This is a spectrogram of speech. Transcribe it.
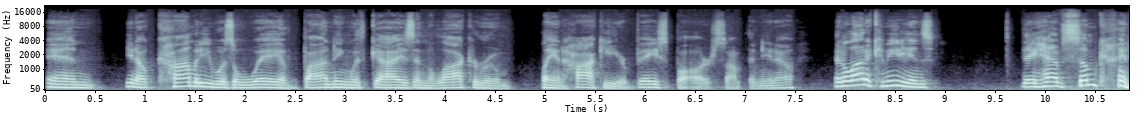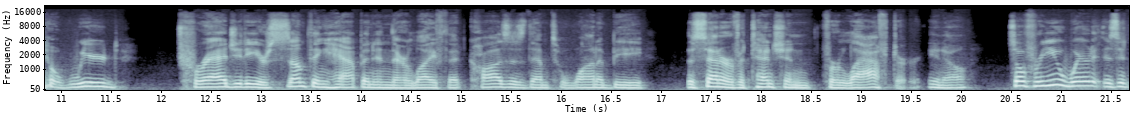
And, you know, comedy was a way of bonding with guys in the locker room playing hockey or baseball or something, you know? And a lot of comedians, they have some kind of weird tragedy or something happen in their life that causes them to want to be the center of attention for laughter, you know? So for you, where is it,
